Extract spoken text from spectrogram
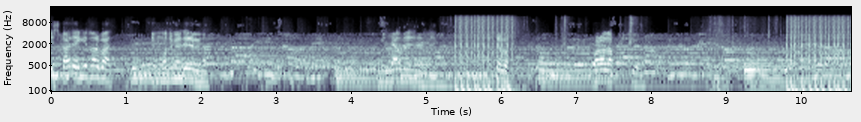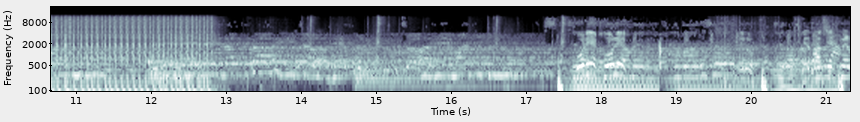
इसका देखिए तुम्हारे पास हिम्मो तो मेरे दे मिल जाएगा मेरे। चलो। बड़ा लग एक फोर एक ले लो। मेरे पास एक मेरे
